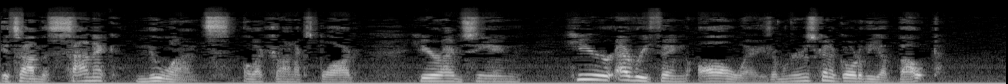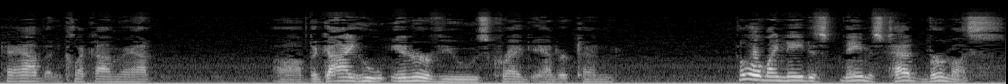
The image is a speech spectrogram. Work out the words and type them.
it's on the Sonic Nuance electronics blog. Here I'm seeing Hear Everything Always. And we're just going to go to the About tab and click on that. Uh, the guy who interviews Craig Anderton. Hello, my name is, name is Ted Burmus.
